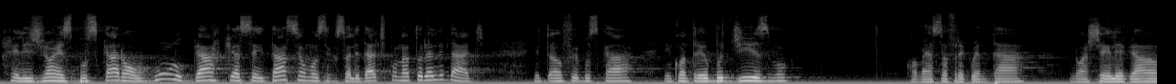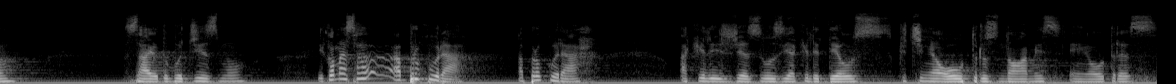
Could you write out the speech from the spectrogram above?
religiões, buscar algum lugar que aceitasse a homossexualidade com naturalidade. Então eu fui buscar, encontrei o budismo, começo a frequentar, não achei legal, saio do budismo e começo a, a procurar, a procurar aquele Jesus e aquele Deus que tinha outros nomes em outras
